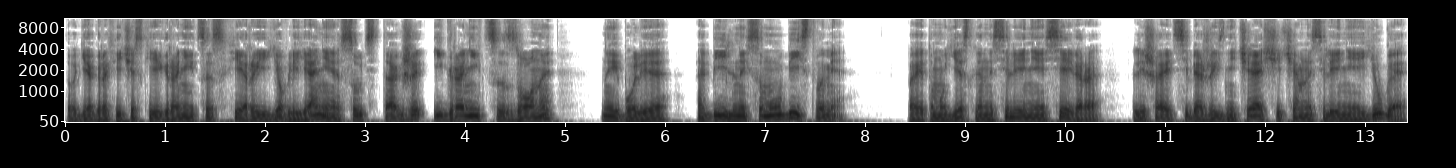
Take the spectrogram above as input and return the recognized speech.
то географические границы сферы ее влияния суть также и границы зоны, наиболее обильной самоубийствами. Поэтому если население севера лишает себя жизни чаще, чем население юга,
